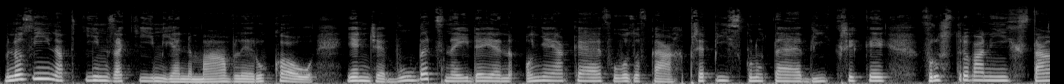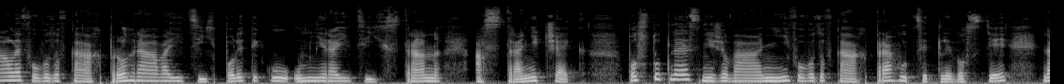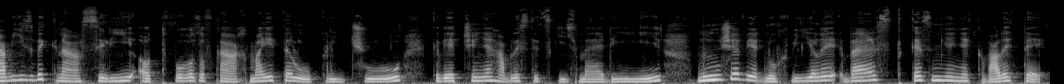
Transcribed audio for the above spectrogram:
Mnozí nad tím zatím jen mávli rukou, jenže vůbec nejde jen o nějaké v uvozovkách přepísknuté výkřiky frustrovaných stále v uvozovkách prohrávajících politiků umírajících stran a straniček postupné snižování v uvozovkách Prahu citlivosti na výzvy k násilí od v uvozovkách majitelů klíčů k většině havlistických médií může v jednu chvíli vést ke změně kvality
